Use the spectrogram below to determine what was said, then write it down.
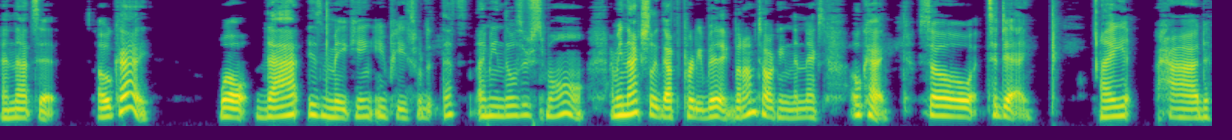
And that's it. Okay. Well, that is making a peaceful. That's, I mean, those are small. I mean, actually, that's pretty big, but I'm talking the next. Okay. So today I had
